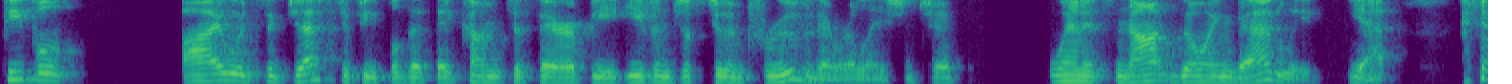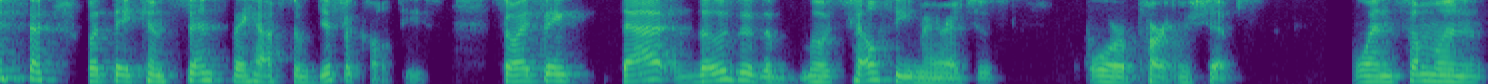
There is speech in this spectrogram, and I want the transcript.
People, I would suggest to people that they come to therapy even just to improve their relationship when it's not going badly yet, but they can sense they have some difficulties. So I think that those are the most healthy marriages or partnerships when someone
